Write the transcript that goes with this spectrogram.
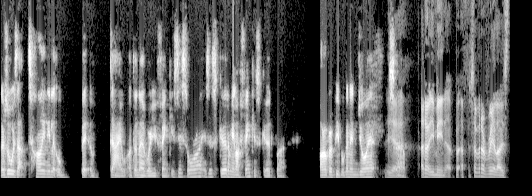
there's always that tiny little bit of doubt. I don't know where you think, is this all right? Is this good? I mean, I think it's good, but are other people going to enjoy it? Yeah, So, I know what you mean. uh, But something I've realised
